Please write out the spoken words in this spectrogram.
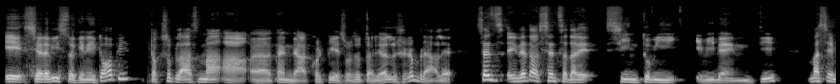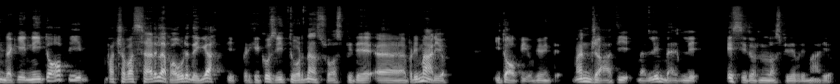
E si era visto che nei topi il toxoplasma ha, uh, tende a colpire soprattutto a livello cerebrale, senza, in realtà senza dare sintomi evidenti, ma sembra che nei topi faccia passare la paura dei gatti, perché così torna al suo ospite uh, primario i topi ovviamente mangiati, belli belli, e si torna all'ospite primario.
